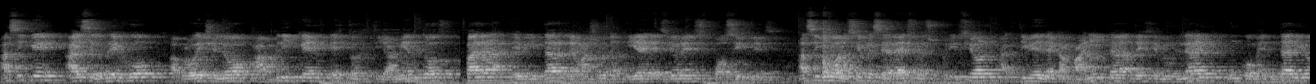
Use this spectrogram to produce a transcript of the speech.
Así que ahí se los dejo, aprovechenlo, apliquen estos estiramientos para evitar la mayor cantidad de lesiones posibles. Así que bueno, siempre se agradece una suscripción, activen la campanita, déjenme un like, un comentario,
